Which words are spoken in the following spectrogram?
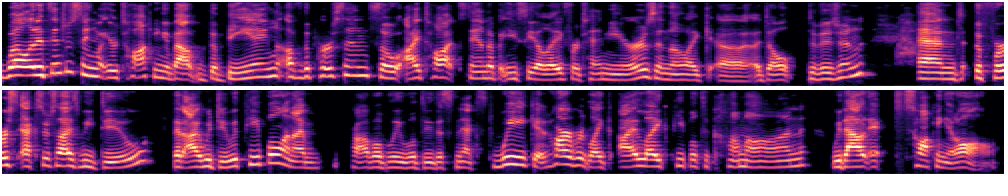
Well, and it's interesting what you're talking about the being of the person. So I taught stand up at UCLA for 10 years in the like uh, adult division and the first exercise we do that I would do with people, and I probably will do this next week at Harvard, like I like people to come on without talking at all.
